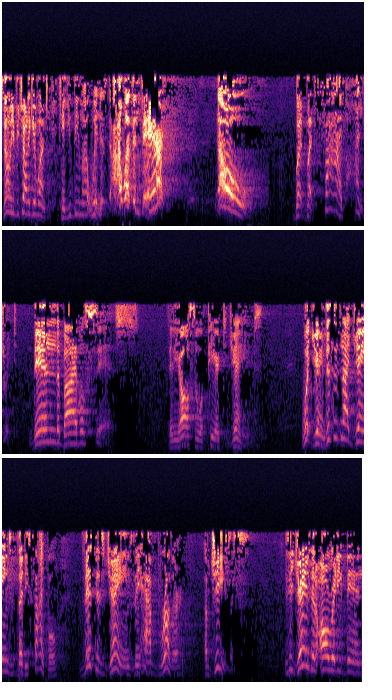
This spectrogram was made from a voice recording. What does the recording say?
Some of you be trying to get one. Can you be my witness? I wasn't there. No. But but 500. Then the Bible says that he also appeared to James. What James? This is not James the disciple. This is James, the half brother of Jesus. You see, James had already been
